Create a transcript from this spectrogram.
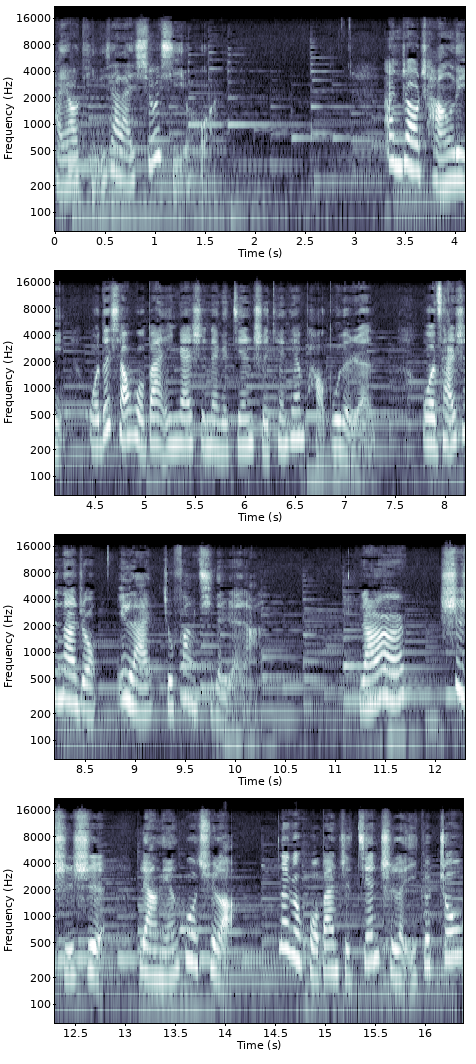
还要停下来休息一会儿。按照常理，我的小伙伴应该是那个坚持天天跑步的人，我才是那种一来就放弃的人啊。然而，事实是，两年过去了，那个伙伴只坚持了一个周，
